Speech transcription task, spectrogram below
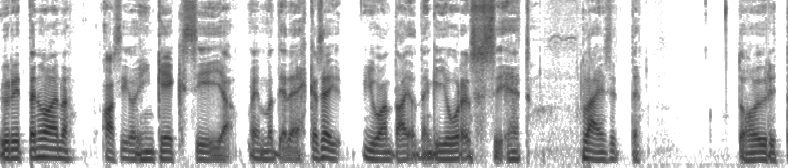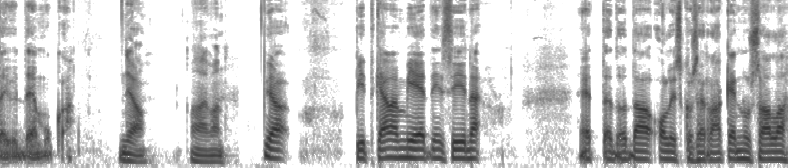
yrittänyt aina asioihin keksiä ja en mä tiedä, ehkä se juontaa jotenkin juurensa siihen, että lähin sitten – tuohon yrittäjyyteen mukaan. Joo, aivan. Ja pitkään mä mietin siinä, että tota, olisiko se rakennusala,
